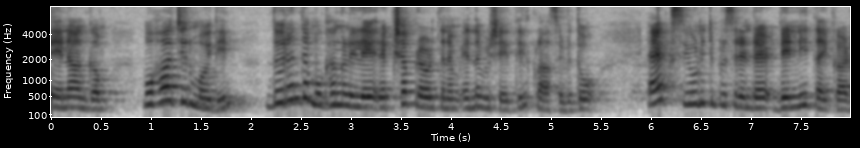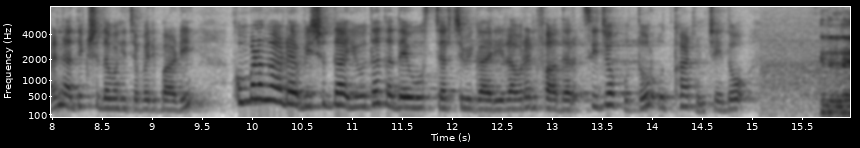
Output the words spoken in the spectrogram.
സേനാംഗം മുഹാജിർ മൊയ്തീൻ ദുരന്ത മുഖങ്ങളിലെ രക്ഷാപ്രവർത്തനം എന്ന വിഷയത്തിൽ ക്ലാസ് എടുത്തു. X unit president Denny Thaikkadan അധ്യക്ഷത വഹിച്ച പരിപാടി കുമ്പളങ്ങാട് വിശുദ്ധ യൂത തദേവൂസ് ചർച്ച് വികാരി റവറൻ ഫാദർ സിജോ പുത്തൂർ ഉദ്ഘാടനം ചെയ്തു. ഇതിന്റെ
